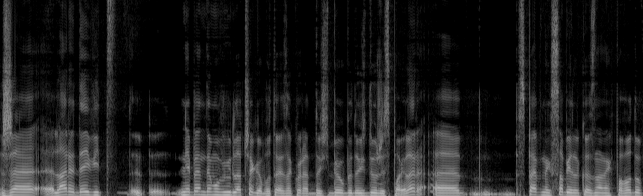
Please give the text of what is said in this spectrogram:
że Larry David, y, y, nie będę mówił dlaczego, bo to jest akurat dość, byłby dość duży spoiler, e, z pewnych sobie tylko znanych powodów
